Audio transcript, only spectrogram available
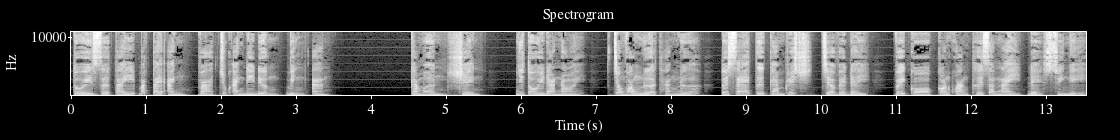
Tôi giơ tay bắt tay anh và chúc anh đi đường bình an. Cảm ơn Jane. Như tôi đã nói, trong vòng nửa tháng nữa, tôi sẽ từ Cambridge trở về đây. Vậy cô còn khoảng thời gian này để suy nghĩ.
